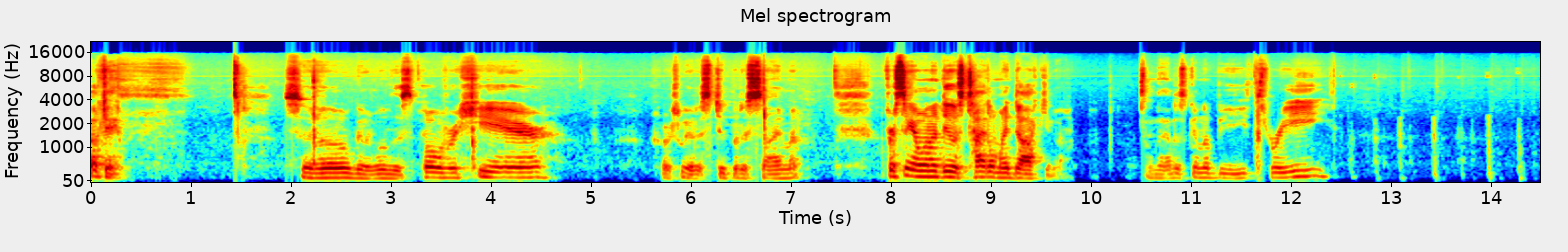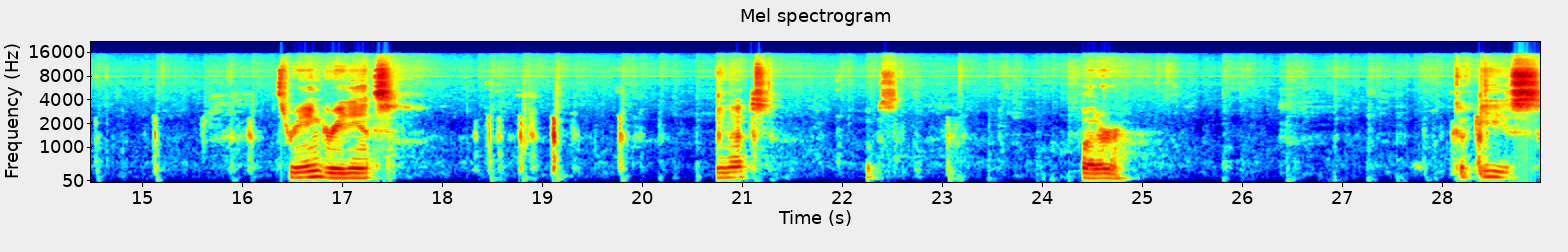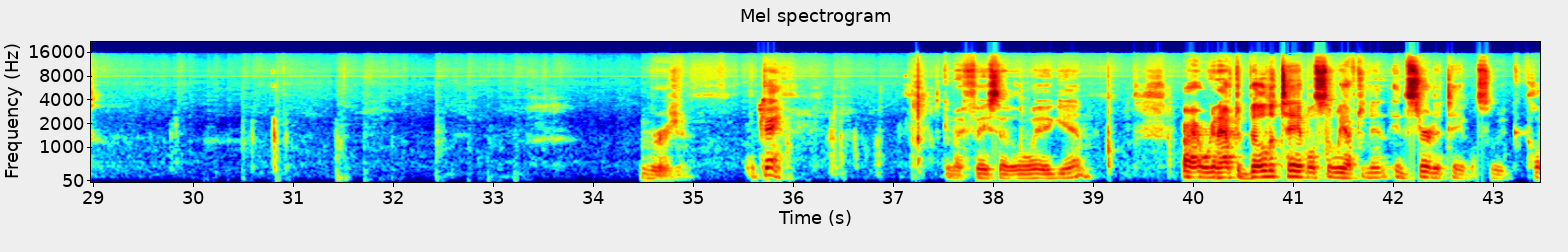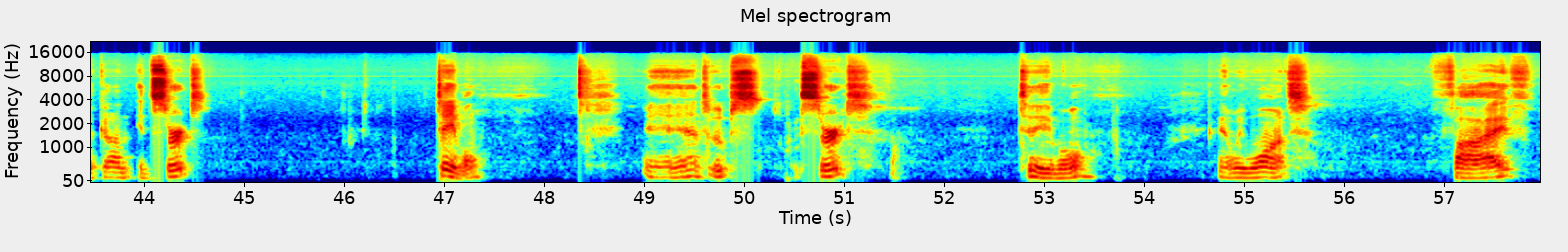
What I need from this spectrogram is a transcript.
Okay, so I'm going to move this over here. Of course, we had a stupid assignment. First thing I want to do is title my document. And that is going to be three, three ingredients, peanut, oops, butter, cookies, version. Okay. Let's get my face out of the way again. All right, we're going to have to build a table, so we have to in insert a table. So we click on Insert, Table, and oops, Insert, Table, and we want 5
